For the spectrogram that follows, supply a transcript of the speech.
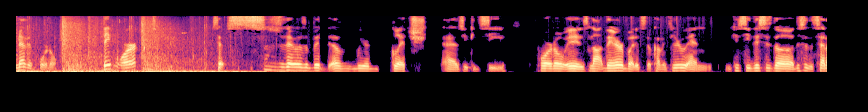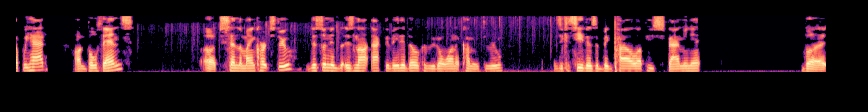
nether portal. They worked, except there was a bit of weird glitch, as you can see. Portal is not there, but it's still coming through, and you can see this is the this is the setup we had on both ends uh, to send the minecarts through. This one is not activated though because we don't want it coming through. As you can see, there's a big pile up. He's spamming it. But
